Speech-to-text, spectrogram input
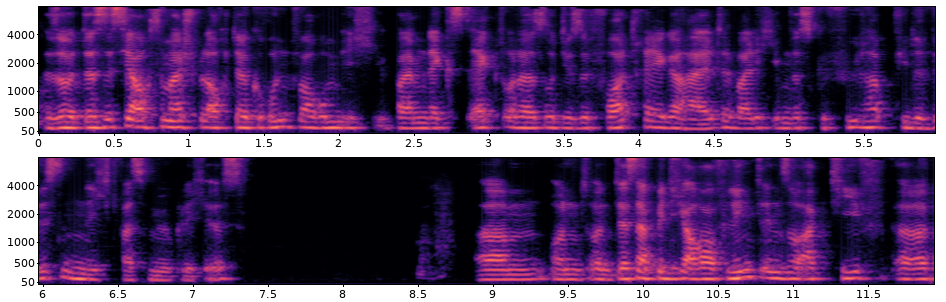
Also das ist ja auch zum Beispiel auch der Grund, warum ich beim Next Act oder so diese Vorträge halte, weil ich eben das Gefühl habe, viele wissen nicht, was möglich ist. Ähm, und, und deshalb bin ich auch auf LinkedIn so aktiv, äh,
